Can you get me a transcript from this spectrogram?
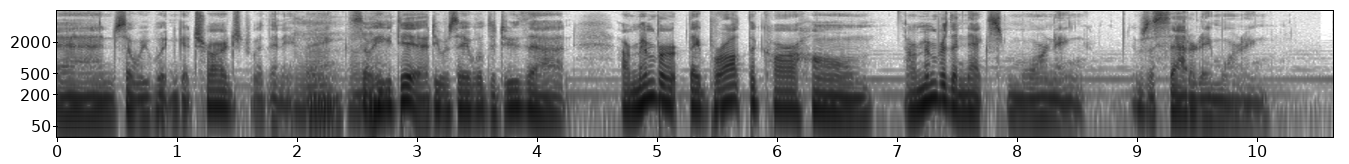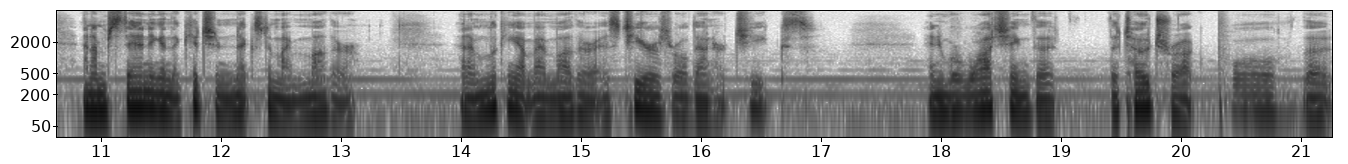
And so we wouldn't get charged with anything. So mm-hmm. he did. He was able to do that. I remember they brought the car home. I remember the next morning. It was a Saturday morning. And I'm standing in the kitchen next to my mother. And I'm looking at my mother as tears roll down her cheeks. And we're watching the, the tow truck pull the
